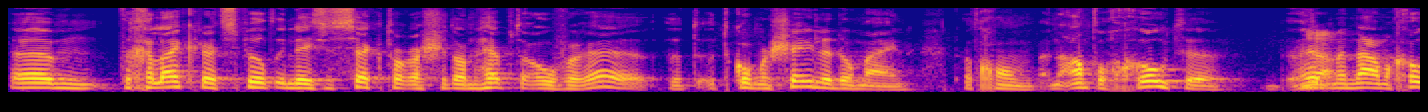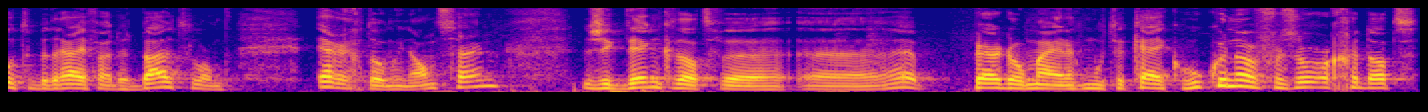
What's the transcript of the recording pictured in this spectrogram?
Um, tegelijkertijd speelt in deze sector, als je dan hebt over hè, het, het, commerciële domein, dat gewoon een aantal grote, ja. met name grote bedrijven uit het buitenland, erg dominant zijn. Dus ik denk dat we uh, per domein ook moeten kijken hoe kunnen we ervoor zorgen dat,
